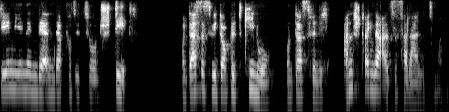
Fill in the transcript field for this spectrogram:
denjenigen, der in der Position steht. Und das ist wie doppelt Kino. Und das finde ich anstrengender, als es alleine zu machen.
